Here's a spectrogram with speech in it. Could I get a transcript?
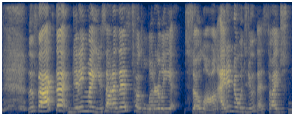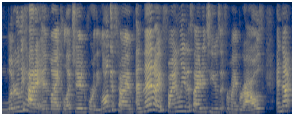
The fact that getting my use out of this took literally so long, I didn't know what to do with this. So I just literally had it in my collection for the longest time. And then I finally decided to use it for my brows and that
